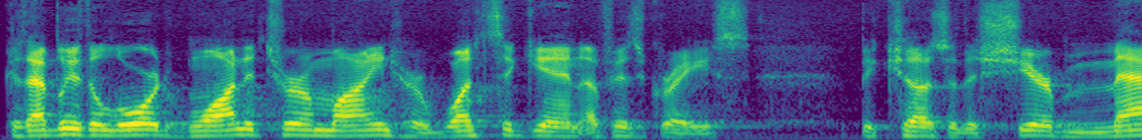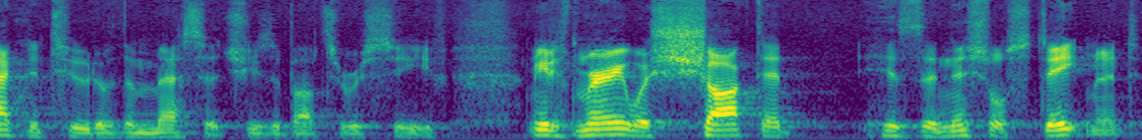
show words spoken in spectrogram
Because I believe the Lord wanted to remind her once again of his grace because of the sheer magnitude of the message she's about to receive. I mean, if Mary was shocked at his initial statement,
